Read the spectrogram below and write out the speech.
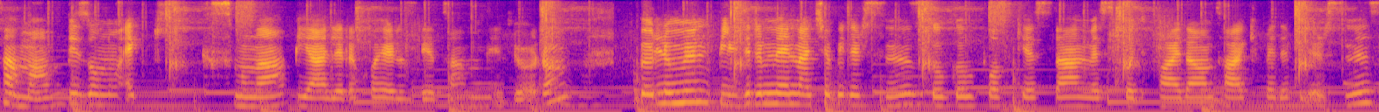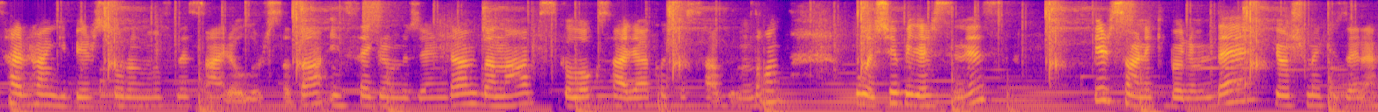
Tamam. Biz onu ek kısmına bir yerlere koyarız diye tahmin ediyorum. Bölümün bildirimlerini açabilirsiniz. Google Podcast'ten ve Spotify'dan takip edebilirsiniz. Herhangi bir sorunuz vesaire olursa da Instagram üzerinden bana psikolog Salya Koç hesabından ulaşabilirsiniz. Bir sonraki bölümde görüşmek üzere.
